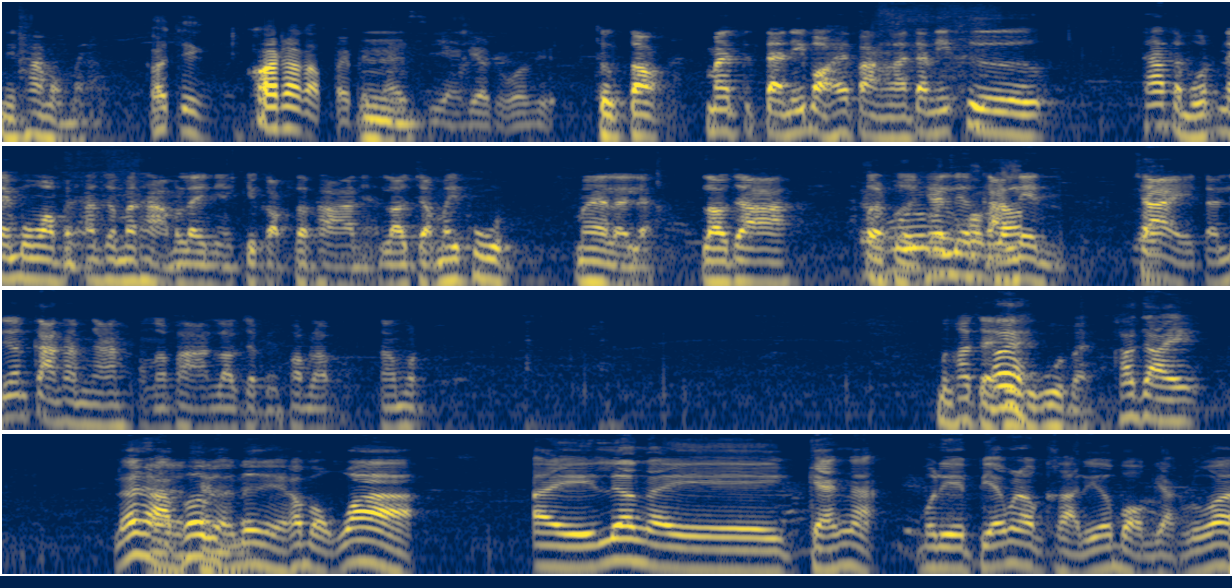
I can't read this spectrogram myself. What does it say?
นี่ภาพบอกไหม ก็จริง ก็เท่ากับไปเป็นอืม ไอซีอย่างเดียวถูกป่ะพี่ ถูกต้องมาแต่อันนี้บอกให้ฟังแล้วจากนี้คือ ถ้าสมมติในมุมมองประชาชนมาถามอะไรเนี่ยเกี่ยวกับสภาเนี่ยเราจะไม่พูด ไม่อะไรแหละเราจะเปิดเผยแค่เรื่องการเล่น ใช่ แต่เรื่องการทำงานของสภาเราจะเป็นความลับทั้งหมดมึงเข้าใจเฮ้ยที่กูพูดไหมเข้าใจ แล้วถามเออเพิ่มใช่อย่างหนึงเนี่ยเขาบอกว่า ไอ้เรื่องไอ้แก๊งอะบริเวณเปียกมันเอาข่าวนี้มาบอกอยากรู้ว่า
